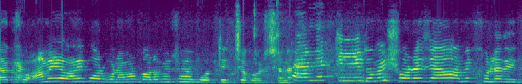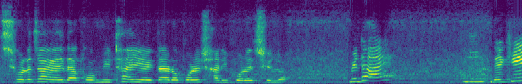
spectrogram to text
দেখো, আমি আমি পরবো না, আমার গরমের সময় পরতে ইচ্ছে করছে না। তুমি সরে যাও, আমি খুলে দিচ্ছি, সরে যাও, এই দেখো, মিঠাই এটার ওপরে শাড়ি পরেছিল। মিঠাই, দেখি।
